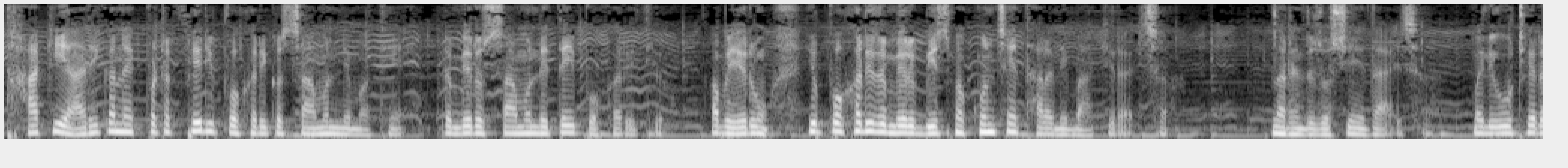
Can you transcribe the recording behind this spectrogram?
थाकी हारिकन एकपटक फेरि पोखरीको सामुन्यमा थिएँ र मेरो सामुन्य त्यही पोखरी थियो। अब हेरौँ यो पोखरी र मेरो बीचमा कुन चाहिँ थालनी बाँकी रहेछ? नरेन्द्र जोशी आएछ। मैले उठेर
